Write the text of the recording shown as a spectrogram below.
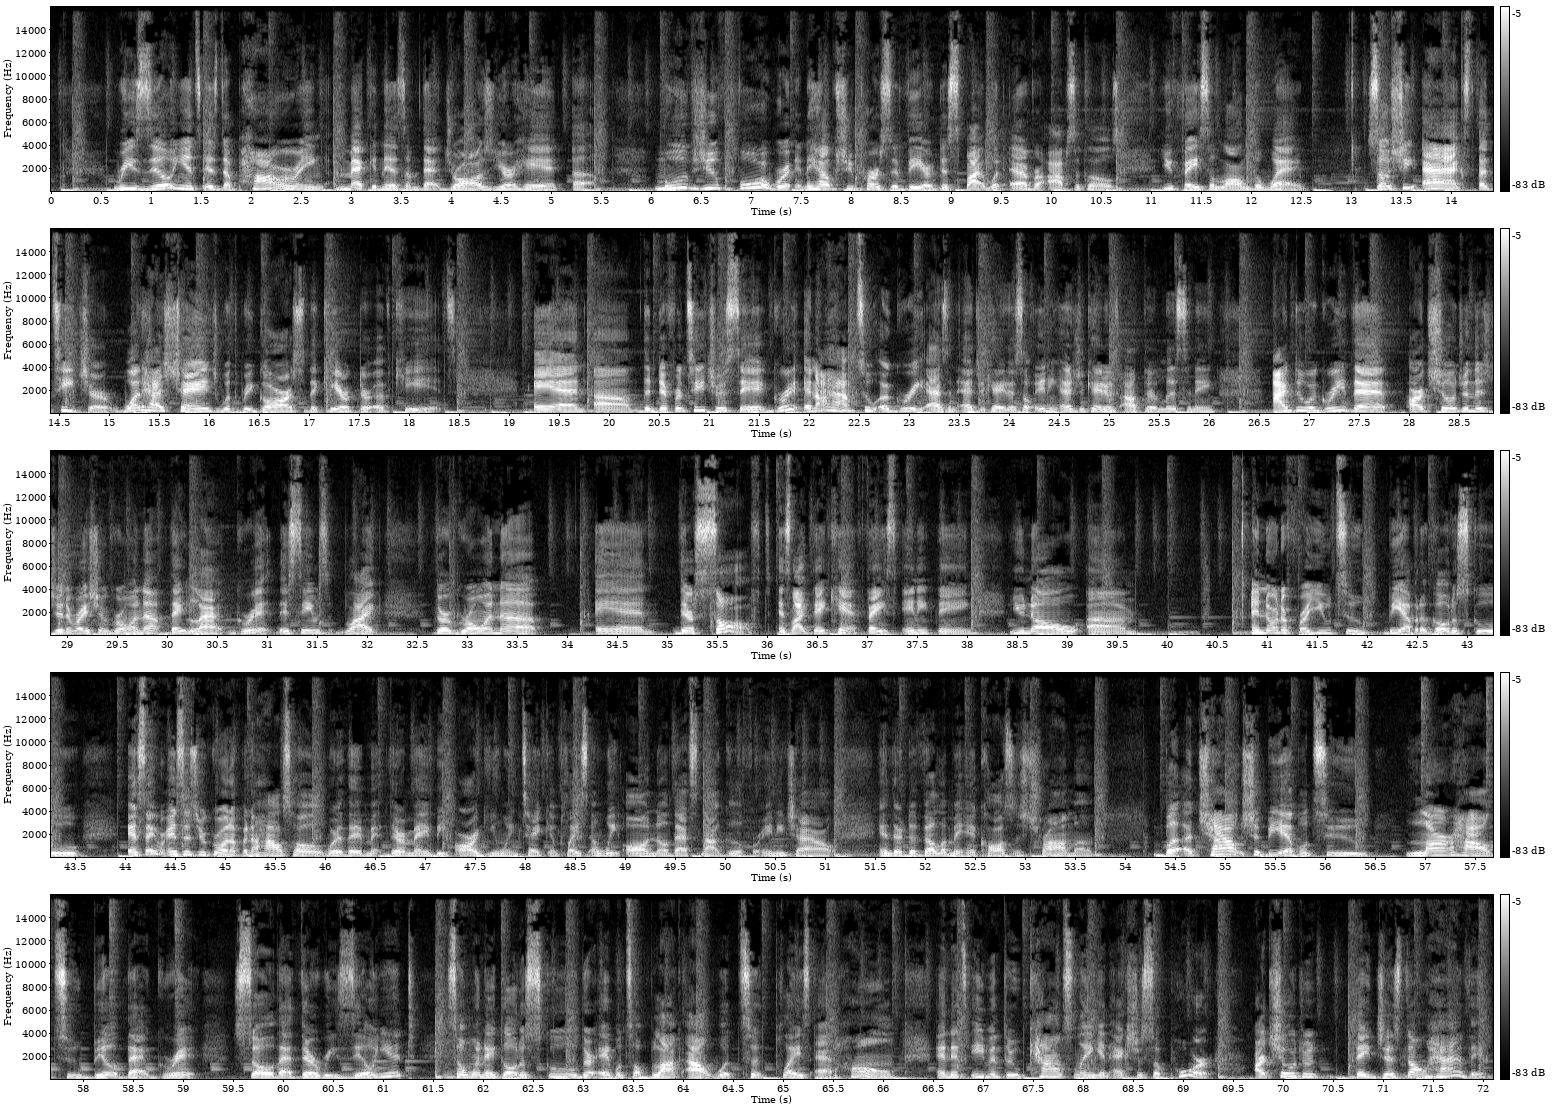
resilience is the powering mechanism that draws your head up, moves you forward, and helps you persevere despite whatever obstacles you face along the way. So she asked a teacher, What has changed with regards to the character of kids? and um, the different teachers said grit and i have to agree as an educator so any educators out there listening i do agree that our children this generation growing up they lack grit. It seems like they're growing up and they're soft. It's like they can't face anything you know um in order for you to be able to go to school. And say for instance you're growing up in a household where they may, there may be arguing taking place and we all know that's not good for any child in their development it causes trauma. But a child should be able to learn how to build that grit so that they're resilient. So when they go to school they're able to block out what took place at home. And it's even through counseling and extra support. Our children they just don't have it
